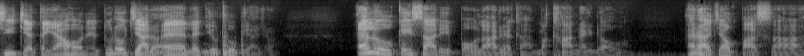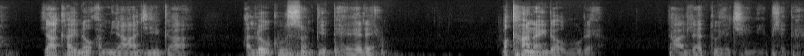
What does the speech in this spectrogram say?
ကြီးကျယ်တရားဟောတယ်သူတို့ကြတော့အဲလက်ညှိုးထိုးပြကြအဲ့လိုကိစ္စတွေပေါ်လာတဲ့အခါမခံနိုင်တော့ဘူး အဲ့ဒါကြောင့်ပါစာရခိုင်တော့အများကြီးကအလုတ်ကိုစွန့်ပစ်တယ်တဲ့မခံနိုင်တော့ဘူးတဲ့ဒါလက်တွေ့အခြေအနေဖြစ်တယ်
